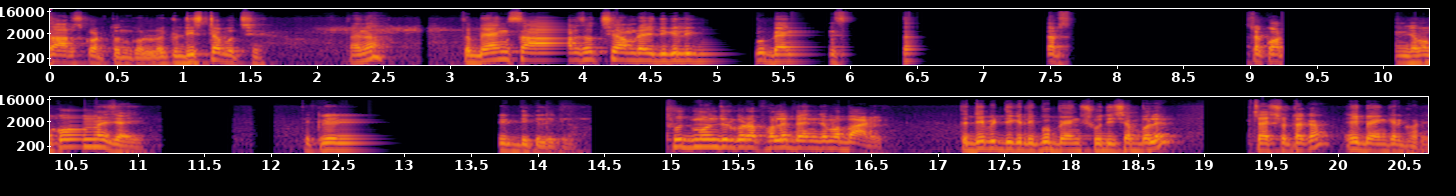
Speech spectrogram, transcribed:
চার্জ কর্তন করল। একটু ডিস্টার্ব হচ্ছে, তাই না? তো ব্যাংক চার্জ হচ্ছে, আমরা এইদিকে লিখব ব্যাংক যেমন কমে যায়। ক্রেডিট দিকে লিখলাম। সুদ মঞ্জুর করার ফলে ব্যাংক জমা বাড়ে। তো ডেবিট দিকে লিখব ব্যাংক সুদ হিসাব বলে চারশো টাকা এই ব্যাংকের ঘরে।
